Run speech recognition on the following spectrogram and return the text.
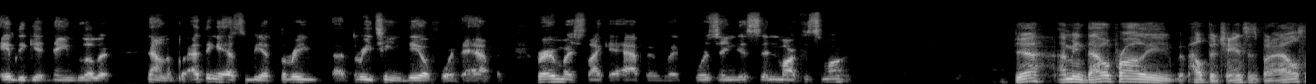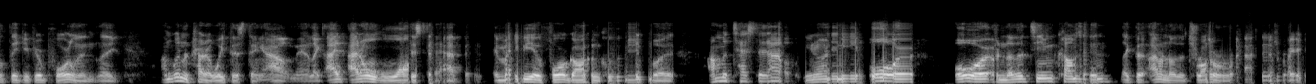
able to get Dame Lillard down the. I think it has to be a three a three team deal for it to happen. Very much like it happened with Porzingis and Marcus Smart. Yeah, I mean that would probably help their chances, but I also think if you're Portland, like I'm gonna try to wait this thing out, man. Like I, I don't want this to happen. It might be a foregone conclusion, but I'm gonna test it out. You know what I mean? Or or if another team comes in, like the I don't know, the Toronto Raptors, right?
